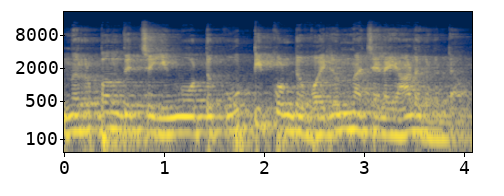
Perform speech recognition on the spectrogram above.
നിർബന്ധിച്ച് ഇങ്ങോട്ട് കൂട്ടിക്കൊണ്ട് വരുന്ന ചില ആളുകളുണ്ടാവും.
